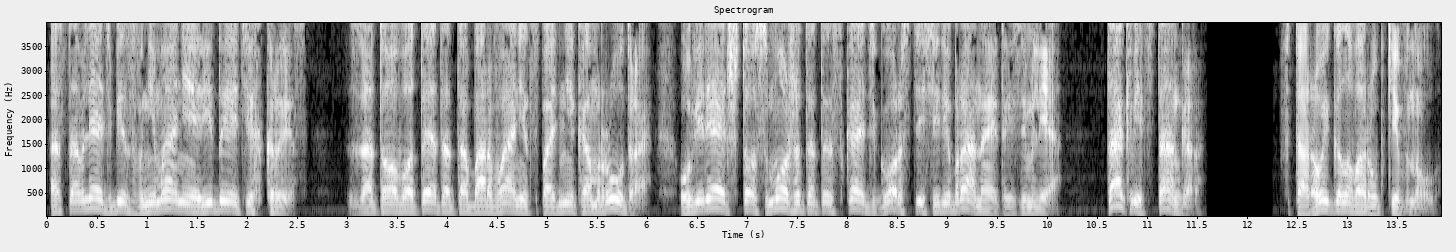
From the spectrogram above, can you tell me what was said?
оставлять без внимания ряды этих крыс. Зато вот этот оборванец под ником Рудра уверяет, что сможет отыскать горсти серебра на этой земле. Так ведь, Тангар? Второй головоруб кивнул.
